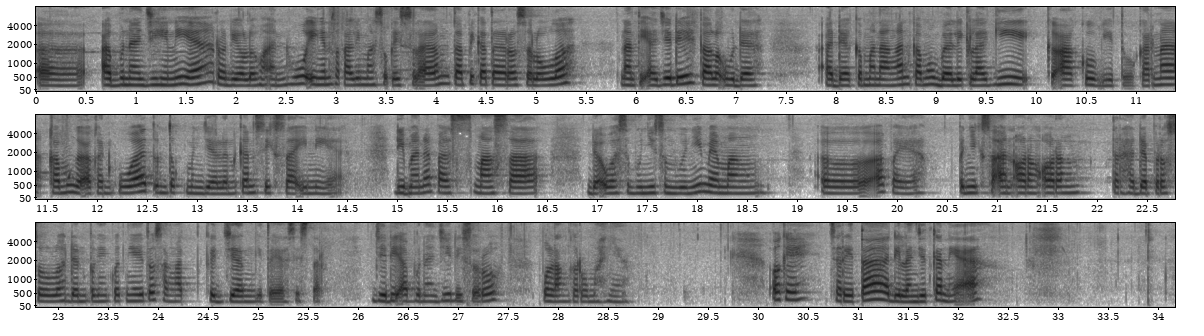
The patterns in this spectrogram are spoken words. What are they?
Uh, Abu Najih ini ya, radhiyallahu anhu ingin sekali masuk Islam, tapi kata Rasulullah, nanti aja deh kalau udah ada kemenangan kamu balik lagi ke aku gitu. Karena kamu gak akan kuat untuk menjalankan siksa ini ya. Di mana pas masa dakwah sembunyi-sembunyi memang uh, apa ya penyiksaan orang-orang terhadap Rasulullah dan pengikutnya itu sangat kejam gitu ya sister. Jadi Abu Najih disuruh pulang ke rumahnya oke cerita dilanjutkan ya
